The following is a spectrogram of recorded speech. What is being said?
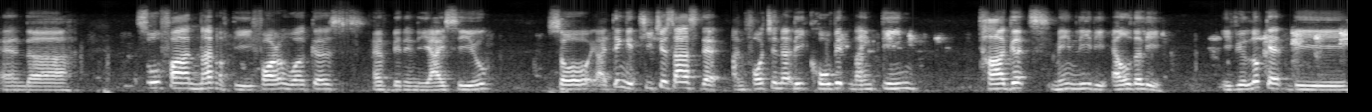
and uh, so far none of the foreign workers have been in the ICU. So I think it teaches us that unfortunately COVID-19 targets mainly the elderly. If you look at the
